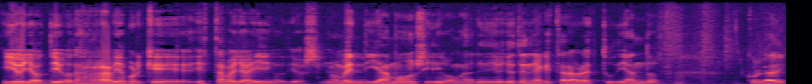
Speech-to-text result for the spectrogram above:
Y yo ya os digo, da rabia porque estaba yo ahí y digo, Dios, no vendíamos y digo, madre de Dios, yo tendría que estar ahora estudiando con la de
